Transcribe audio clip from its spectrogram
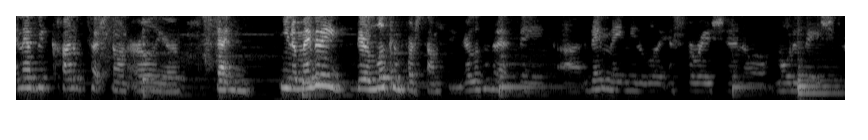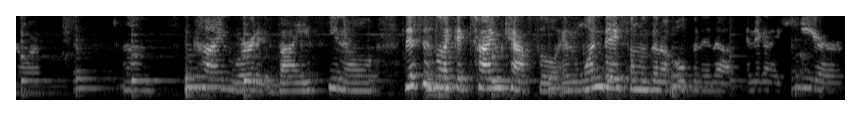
and as we kind of touched on earlier, that you know maybe they they're looking for something, they're looking for that thing. Uh, they may need a little inspiration or motivation or um, kind word advice. You know, this is like a time capsule, and one day someone's gonna open it up and they're gonna hear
